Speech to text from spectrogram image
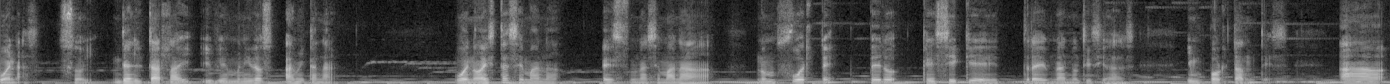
buenas, soy Delta Ray y bienvenidos a mi canal. Bueno, esta semana es una semana no fuerte, pero que sí que trae unas noticias importantes. Ha,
